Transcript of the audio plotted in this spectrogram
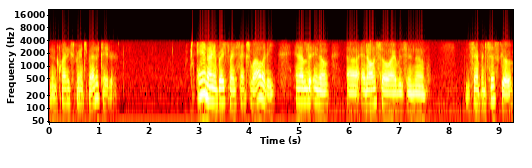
you know quite experienced meditator, and I embraced my sexuality, and I you know, uh, and also I was in, uh, in San Francisco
